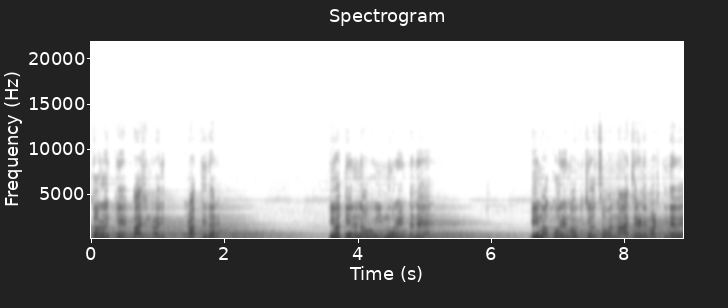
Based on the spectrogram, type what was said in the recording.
ಗೌರವಕ್ಕೆ ಭಾಜನರಾಗಿ, ರಾಗ್ತಿದ್ದಾರೆ. ಇವತ್ತೇನು ನಾವು ಇನ್ನೂರ ಎಂಟನೇ ಭೀಮಾ ಕೋರೆಗಾಂವ್ ವಿಜಯೋತ್ಸವವನ್ನು ಆಚರಣೆ ಮಾಡ್ತಿದ್ದೇವೆ.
